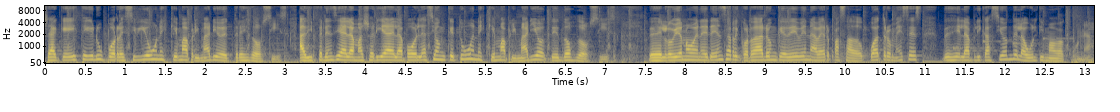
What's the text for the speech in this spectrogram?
ya que este grupo recibió un esquema primario de tres dosis, a diferencia de la mayoría de la población que tuvo un esquema primario de dos dosis. Desde el gobierno bonaerense recordaron que deben haber pasado cuatro meses desde la aplicación de la última vacuna.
